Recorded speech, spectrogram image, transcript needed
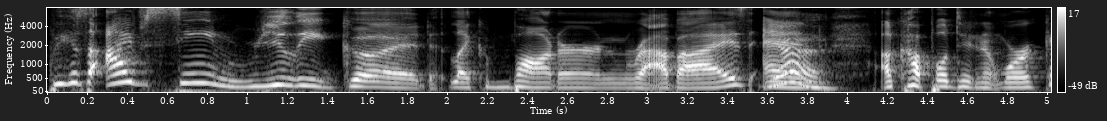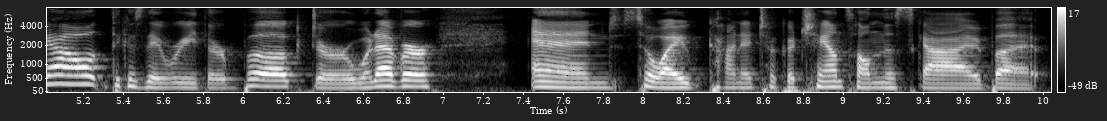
because I've seen really good like modern rabbis, and Yeah. a couple didn't work out because they were either booked or whatever, and so I kind of took a chance on this guy. But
